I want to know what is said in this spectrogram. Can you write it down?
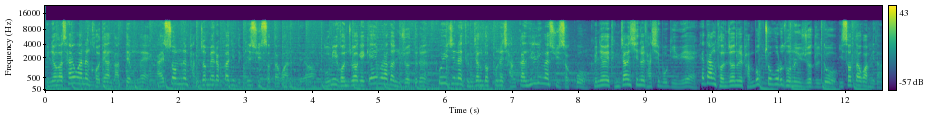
그녀가 사용하는 거대한 낫 때문에 알 수 없는 반전 매력까지 느낄 수 있었다고 하는데요. 몸이 건조하게 게임을 하던 유저들은 포이즌의 등장 덕분에 잠깐 힐링할 수 있었고 그녀의 등장신을 다시 보기 위해 해당 던전을 반복적으로 도는 유저들도 있었다고 합니다.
